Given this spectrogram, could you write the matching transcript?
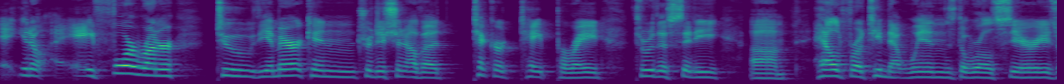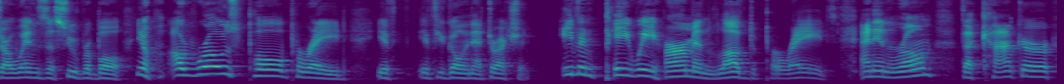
Eh, you know a forerunner to the american tradition of a ticker tape parade through the city um, held for a team that wins the World Series or wins the Super Bowl. You know, a Rose Bowl parade if if you go in that direction. Even Pee Wee Herman loved parades. And in Rome, the conqueror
